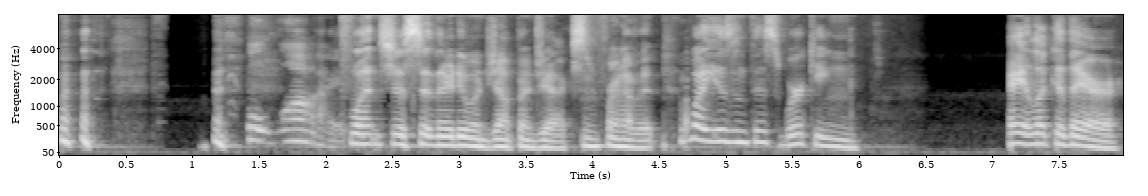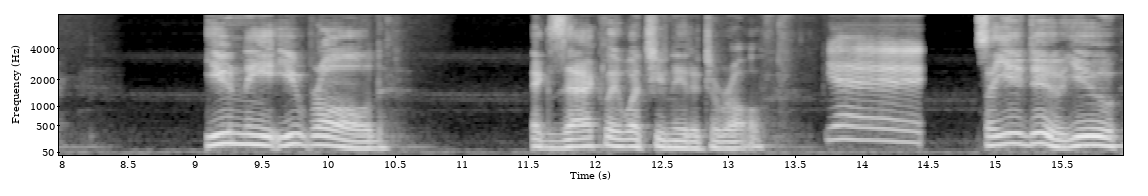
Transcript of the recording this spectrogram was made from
Well, why? Flint's just sitting there doing jumping jacks in front of it. Why isn't this working? Hey, look at there. You need you rolled exactly what you needed to roll. Yay! So you do. You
